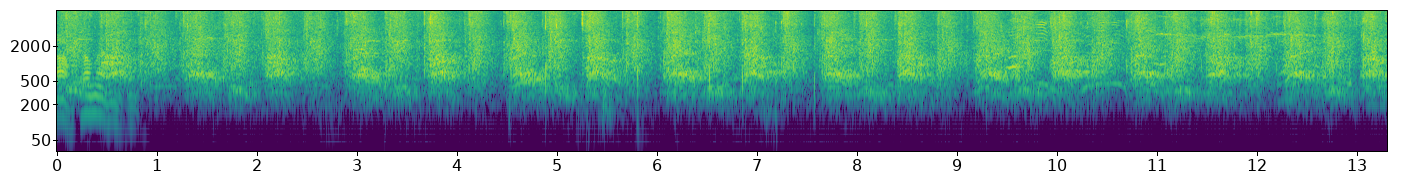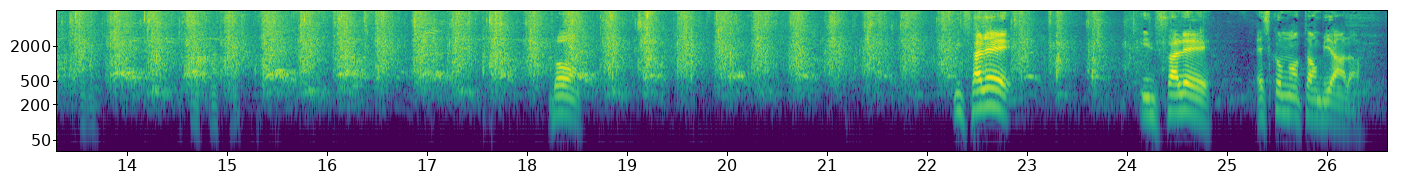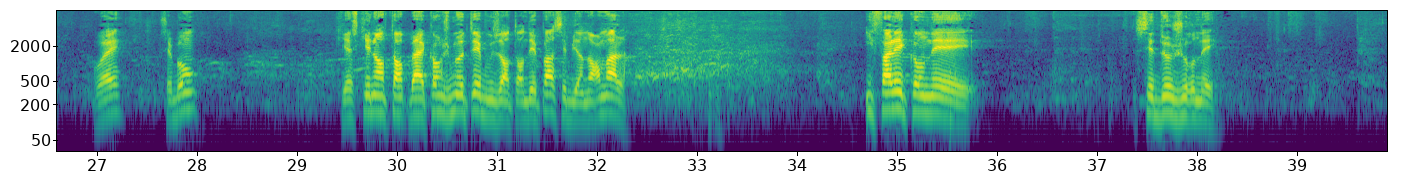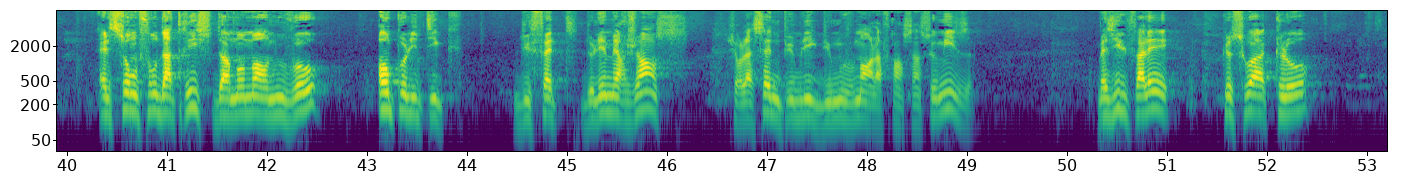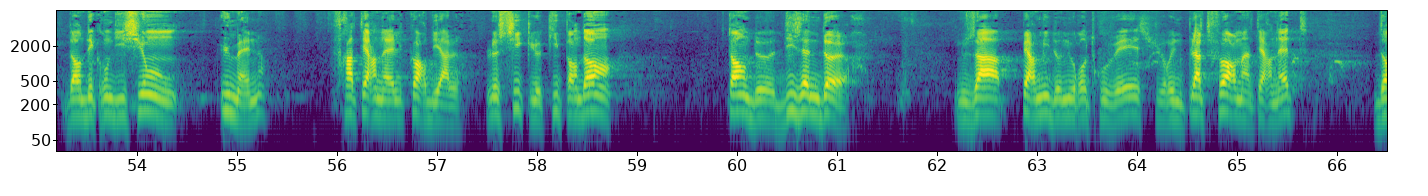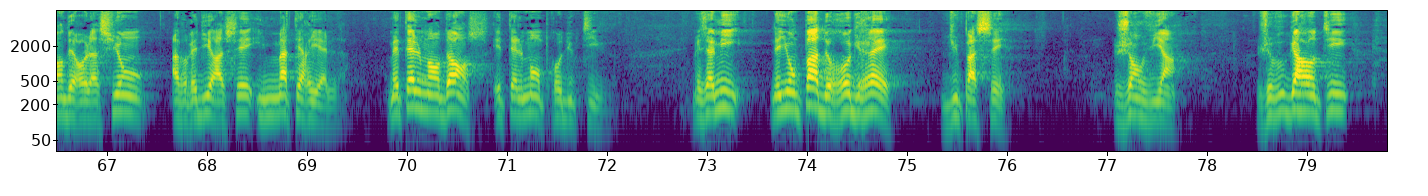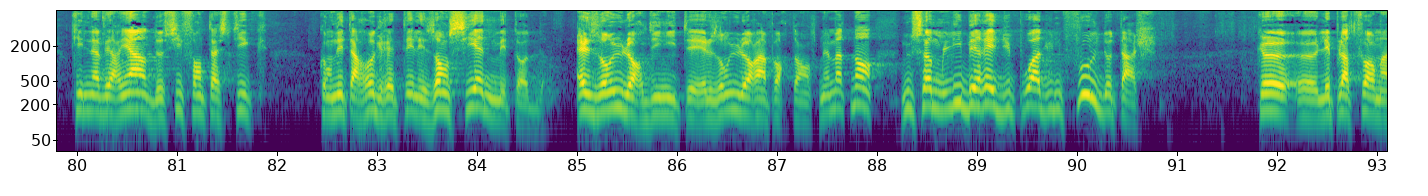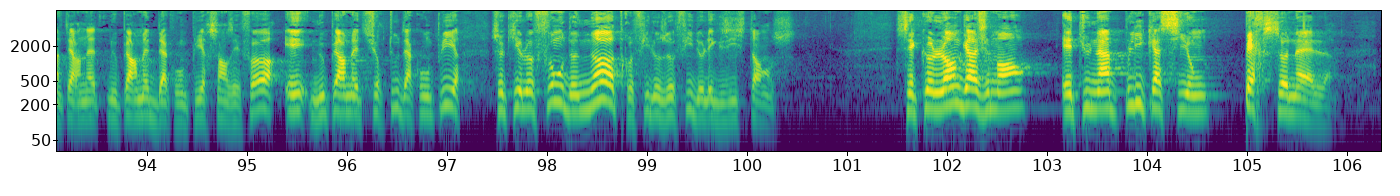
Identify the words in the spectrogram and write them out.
Ah, quand. Bon. Il fallait. Il fallait. Est-ce qu'on m'entend bien là? Ouais? C'est bon? Qui est-ce qui n'entend ben, Quand je me tais, vous entendez pas, c'est bien normal. Il fallait qu'on ait ces deux journées. Elles sont fondatrices d'un moment nouveau en politique, du fait de l'émergence sur la scène publique du mouvement La France insoumise, mais il fallait que soit clos dans des conditions humaines, fraternelles, cordiales, le cycle qui, pendant tant de dizaines d'heures, nous a permis de nous retrouver sur une plateforme Internet dans des relations, à vrai dire, assez immatérielles, mais tellement denses et tellement productives. Mes amis, n'ayons pas de regrets du passé. J'en viens. Je vous garantis qu'il n'avait rien de si fantastique qu'on ait à regretter les anciennes méthodes. Elles ont eu leur dignité, elles ont eu leur importance. Mais maintenant, nous sommes libérés du poids d'une foule de tâches que euh, les plateformes Internet nous permettent d'accomplir sans effort et nous permettent surtout d'accomplir ce qui est le fond de notre philosophie de l'existence. C'est que l'engagement est une implication personnelle,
